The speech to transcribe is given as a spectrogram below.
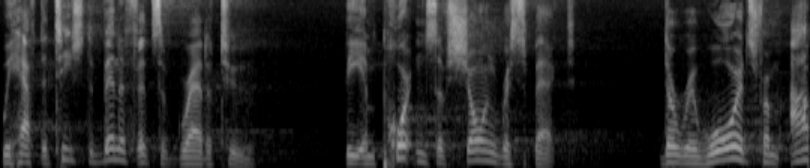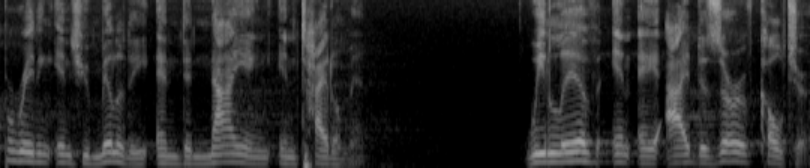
We have to teach the benefits of gratitude, the importance of showing respect, the rewards from operating in humility and denying entitlement. We live in a I deserve culture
